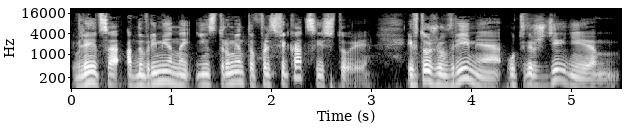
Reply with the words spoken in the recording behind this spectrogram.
являются одновременно и инструментом фальсификации истории, и в то же время утверждением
